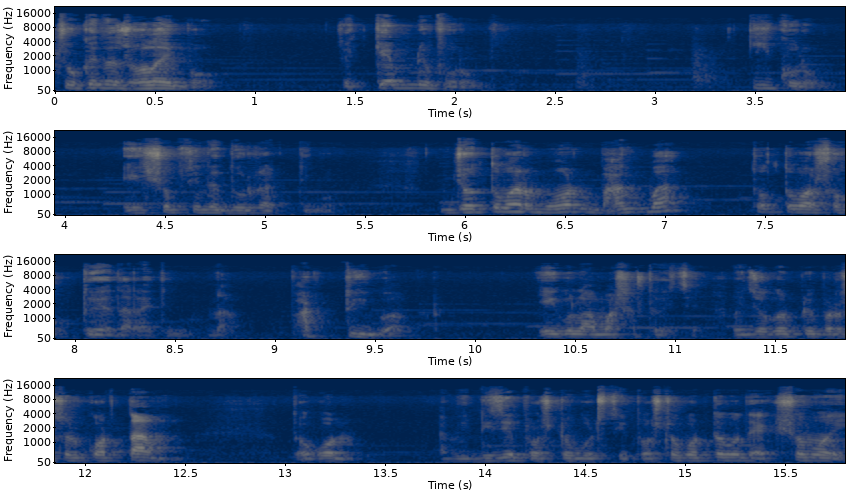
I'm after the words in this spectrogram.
চোখেতে ঝলাইব। যে কেমনে পড়ুম? কি করুম? এইসব চিন্তা দূর রাখতিব যত তোমার মন ভাঙবা, তত তোমার শক্ত হয়ে দাঁড়াই দিব না, ফাটতুই বা এগুলো আমার সাথে হয়েছে। আমি যখন প্রিপারেশন করতাম, তখন আমি নিজে প্রশ্ন করছি। প্রশ্ন করতে করতে এক সময়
